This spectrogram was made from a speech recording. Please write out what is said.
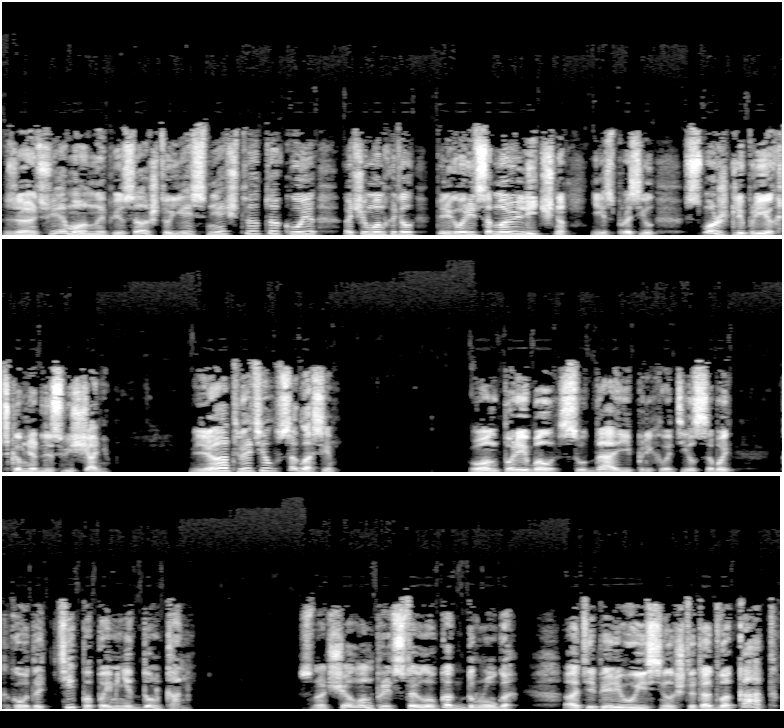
Зачем он написал, что есть нечто такое, о чем он хотел переговорить со мной лично, и спросил, сможет ли приехать ко мне для совещания? Я ответил согласием. Он прибыл сюда и прихватил с собой какого-то типа по имени Донкан. Сначала он представил его как друга, а теперь выяснил, что это адвокат.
